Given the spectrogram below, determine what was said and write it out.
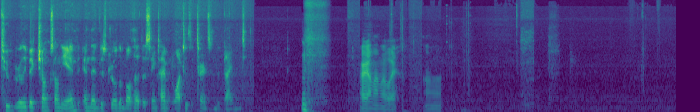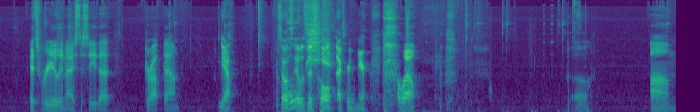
two really big chunks on the end, and then just drill them both out at the same time and watch as it turns into diamonds. All right, I'm on my way. Uh, it's really nice to see that drop down. Yeah. So it's, it Oh, was this whole section here. Oh wow. Oh. Um,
